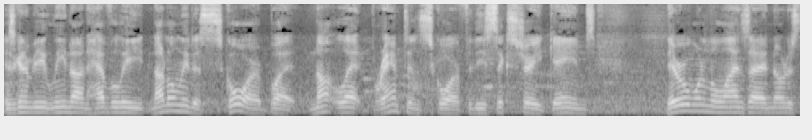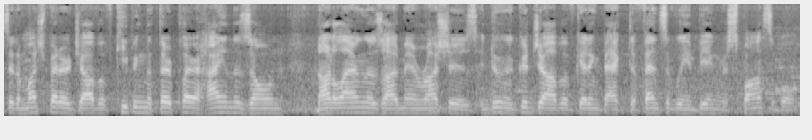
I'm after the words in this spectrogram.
is going to be leaned on heavily, not only to score, but not let Brampton score for these six straight games. They were one of the lines that I noticed did a much better job of keeping the third player high in the zone, not allowing those odd man rushes, and doing a good job of getting back defensively and being responsible.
